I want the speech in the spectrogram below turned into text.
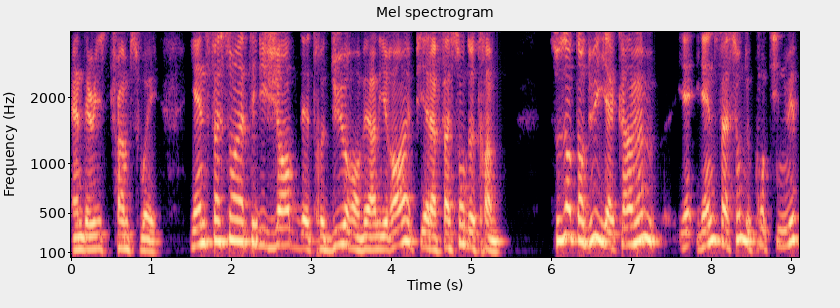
and there is Trump's way il y a une façon intelligente d'être dur envers l'Iran et puis il y a la façon de Trump. Sous-entendu, il y a quand même il y a une façon de continuer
